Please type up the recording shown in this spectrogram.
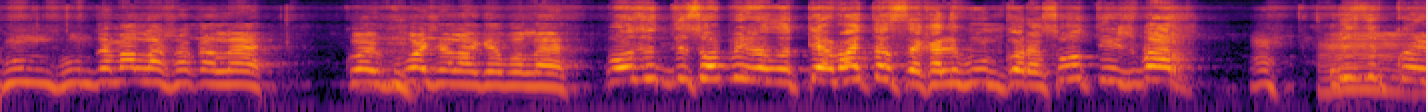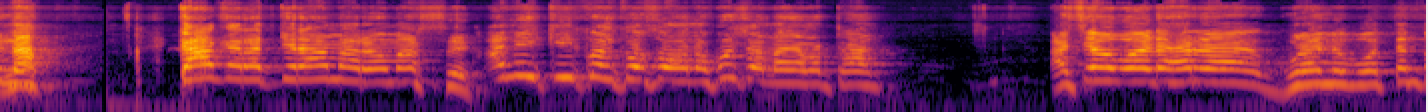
ফোন ফোন যে মারলা সকালে। কই পয়সা লাগে বলে। ও যদি চব্বিশ হাজার টাকা পাইতেছে খালি ফোন করে চৌত্রিশ বার রিসিভ করি না। কালকে রাত করে আমারও মারছে। আমি কি কই কছো না পয়সা নাই আমার টান। আচ্ছা ও এটা হেরে ঘুরাই নেব অত্যন্ত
